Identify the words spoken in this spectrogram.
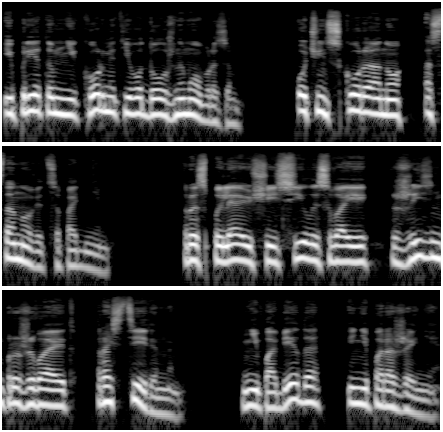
и при этом не кормит его должным образом. Очень скоро оно остановится под ним. Распыляющий силы свои жизнь проживает растерянным. Ни победа, и не поражение.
